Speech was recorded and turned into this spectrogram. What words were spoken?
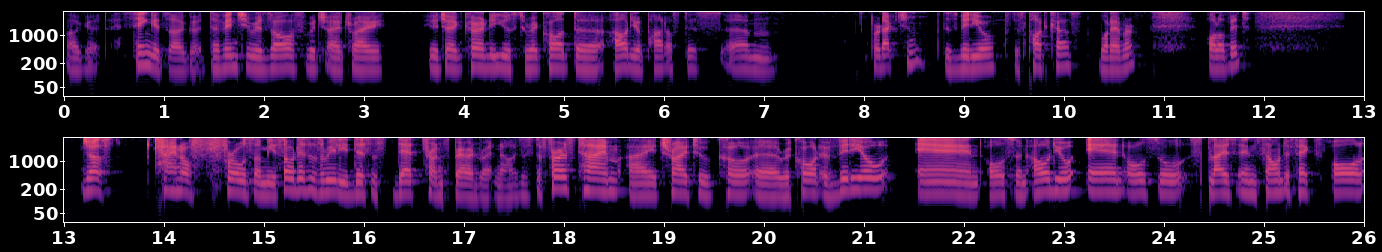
All good. I think it's all good. DaVinci Resolve, which I try, which I currently use to record the audio part of this um, production, this video, this podcast, whatever, all of it, just kind of froze on me. So this is really this is that transparent right now. This is the first time I try to co- uh, record a video and also an audio and also splice in sound effects all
